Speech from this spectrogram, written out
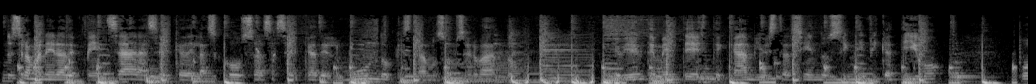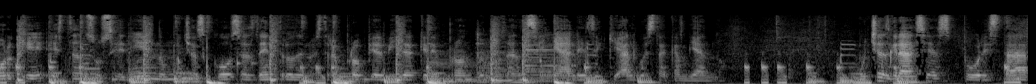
nuestra manera de pensar acerca de las cosas, acerca del mundo que estamos observando. Evidentemente este cambio está siendo significativo porque están sucediendo muchas cosas dentro de nuestra propia vida que de pronto nos dan señales de que algo está cambiando. Muchas gracias por estar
